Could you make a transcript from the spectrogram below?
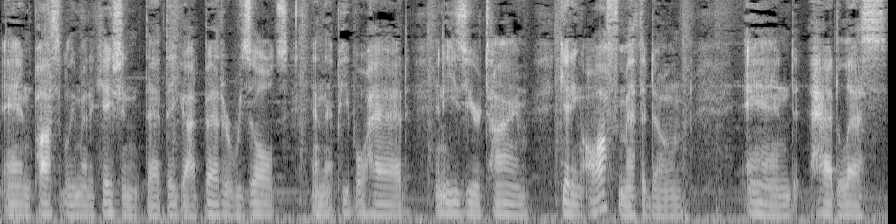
and possibly medication that they got better results and that people had an easier time getting off methadone and had less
